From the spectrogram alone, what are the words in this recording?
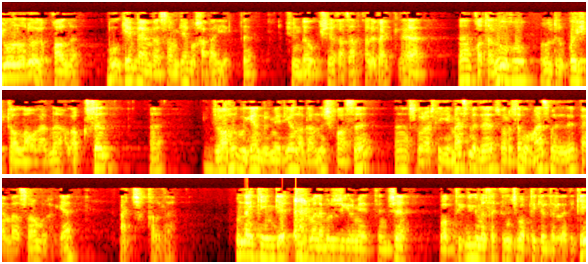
yuvinuvdi o'lib qoldi. Bu keyin payg'ambar alayhisalomga bu xabar yetdi. Shunda u kishi g'azab qilib aytdilar. Qotaluhu o'ldirib qo'yishibdi olloh ularni halok qilsin. Johil bo'lgan bilmaydigan odamni shifosi so'rashlik emasmidi so'rasa bo'lmasmidi deb payg'ambar alayhissalom bularga achchiq qildi. Undan keyingi mana bir yuz yigirma yettinchi bobda yigirma sakkizinchi bobda keltiriladiki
